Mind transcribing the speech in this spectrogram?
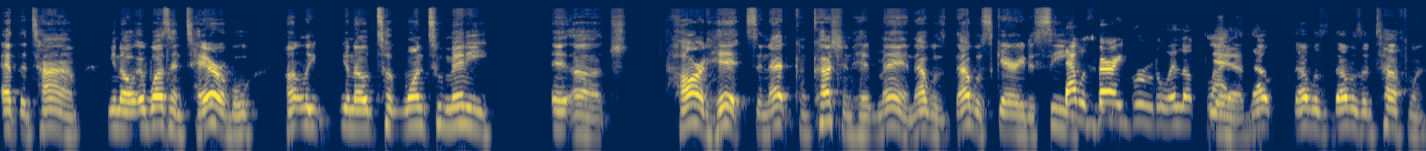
at the time. You know, it wasn't terrible. Huntley, you know, took one too many uh hard hits and that concussion hit, man, that was that was scary to see. That was very brutal. It looked like Yeah, that that was that was a tough one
